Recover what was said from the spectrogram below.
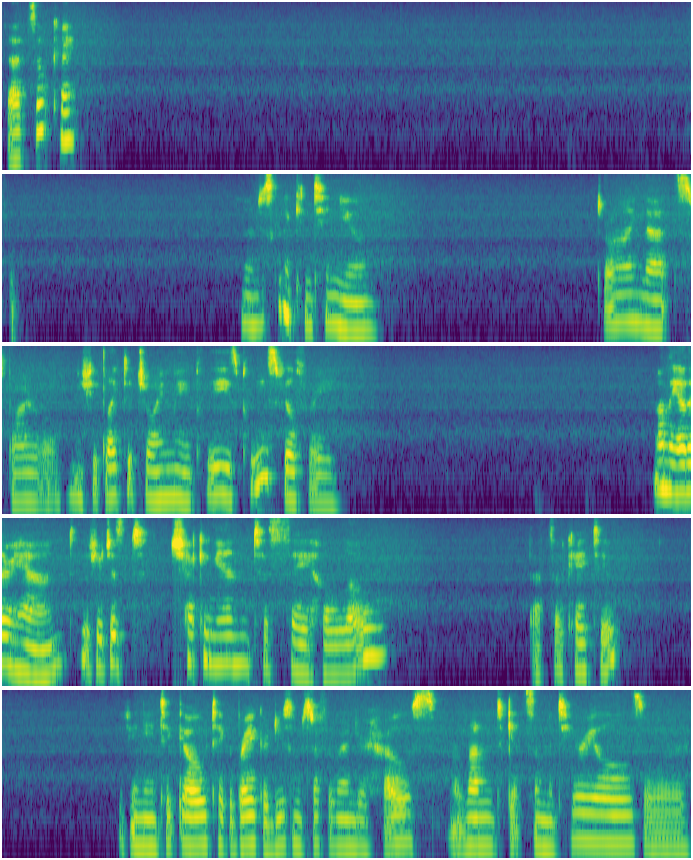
that's okay. I'm just going to continue drawing that spiral. And if you'd like to join me, please, please feel free. On the other hand, if you're just checking in to say hello, that's okay too. If you need to go take a break or do some stuff around your house or run to get some materials or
